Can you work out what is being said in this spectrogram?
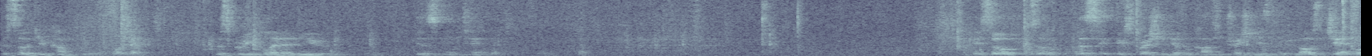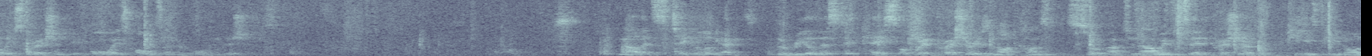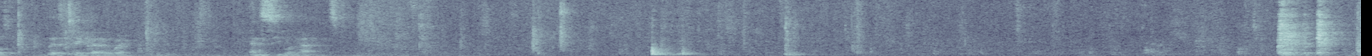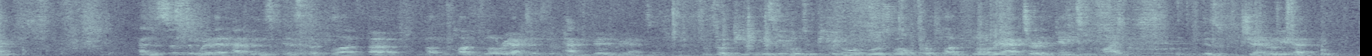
Just so that you're comfortable with what that, this Greek letter nu is intended. Okay, so, so this expression here for concentration is the most general expression. It always holds under all conditions. Now let's take a look at the realistic case of where pressure is not constant. So up to now we've said pressure P is P naught. Let's take that away and see what happens. And the system where that happens is the plug, uh, not the plug flow reactor, it's the packed bed reactor. So P is equal to P naught works well for a plug flow reactor, an empty pipe is generally that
